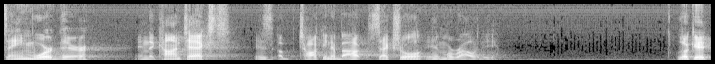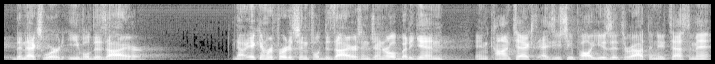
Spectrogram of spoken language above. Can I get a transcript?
same word there, and the context is uh, talking about sexual immorality. Look at the next word, evil desire. Now, it can refer to sinful desires in general, but again, in context, as you see Paul use it throughout the New Testament,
